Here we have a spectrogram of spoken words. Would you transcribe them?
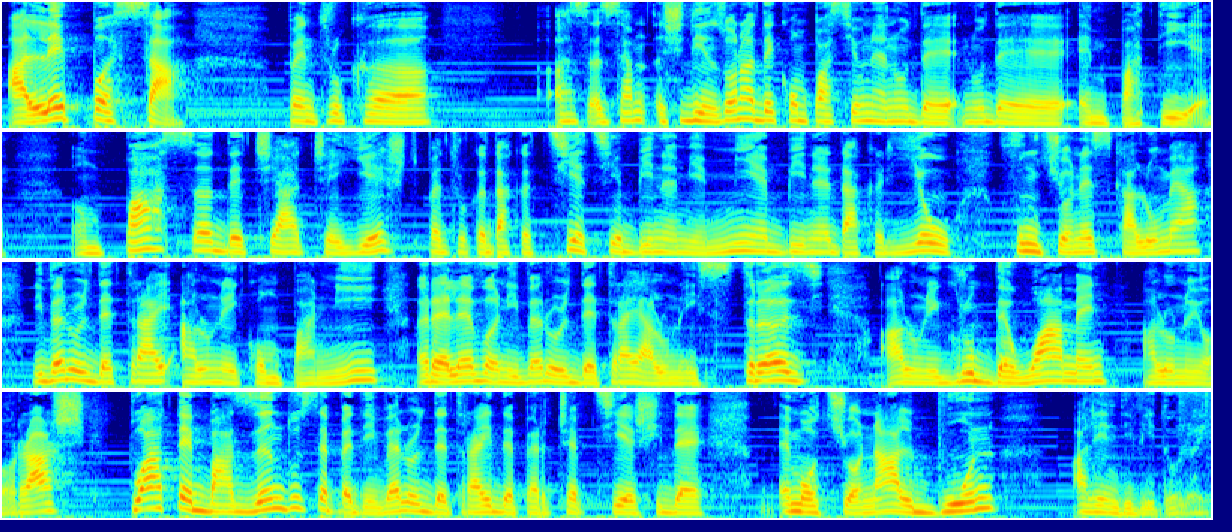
a le păsa. Pentru că înseamnă, și din zona de compasiune, nu de, nu de empatie. Îmi pasă de ceea ce ești, pentru că dacă ție ție bine, mie mie bine, dacă eu funcționez ca lumea, nivelul de trai al unei companii relevă nivelul de trai al unei străzi, al unui grup de oameni, al unui oraș, toate bazându-se pe nivelul de trai de percepție și de emoțional bun al individului.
